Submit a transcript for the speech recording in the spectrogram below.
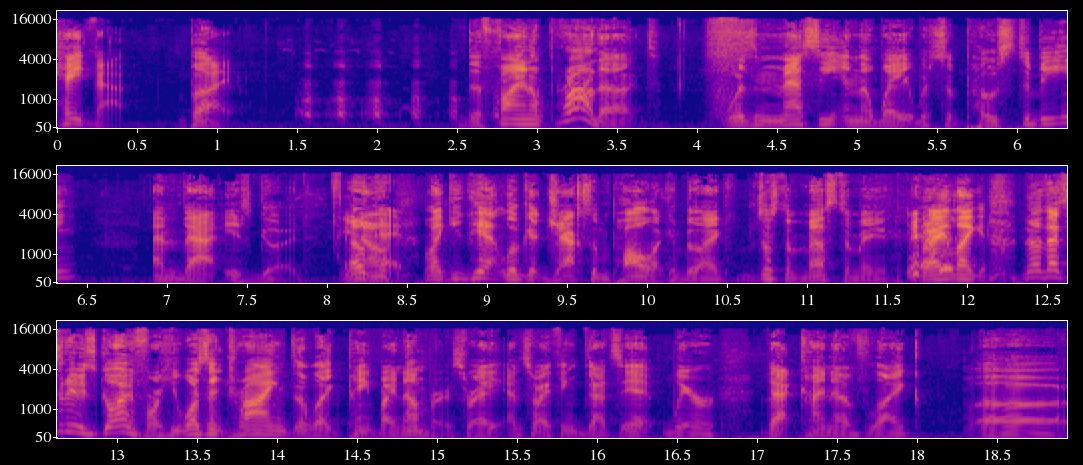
hate that. But the final product was messy in the way it was supposed to be, and that is good. You know? Okay. Like you can't look at Jackson Pollock and be like, just a mess to me. Right? like, no, that's what he was going for. He wasn't trying to like paint by numbers, right? And so I think that's it where that kind of like uh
